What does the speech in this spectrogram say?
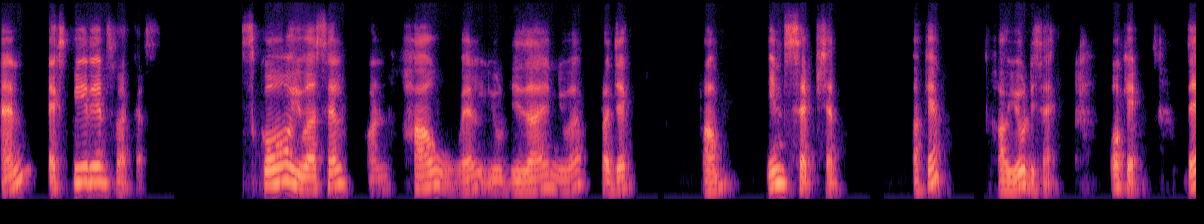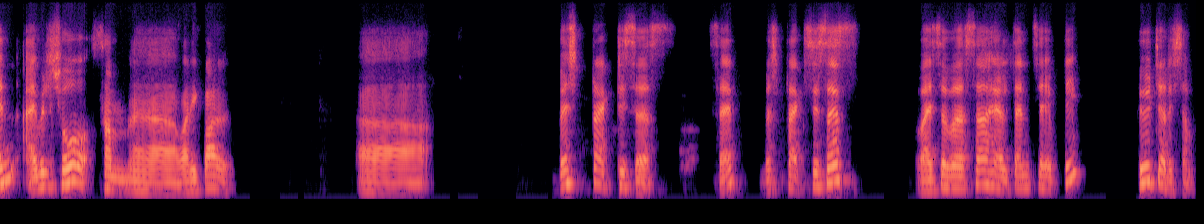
And experienced workers. Score yourself on how well you design your project from inception. Okay, how you design. Okay, then I will show some uh, what you call uh, best practices. Set best practices, vice versa, health and safety, futurism.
